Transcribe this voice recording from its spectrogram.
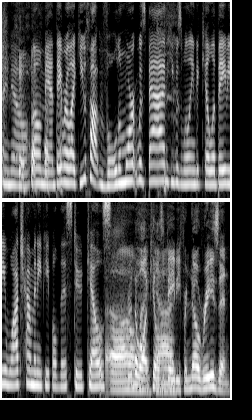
I know. Oh man, they were like, "You thought Voldemort was bad? He was willing to kill a baby. Watch how many people this dude kills." Oh, Grindelwald kills God. a baby for no reason.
